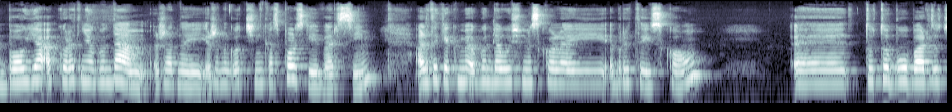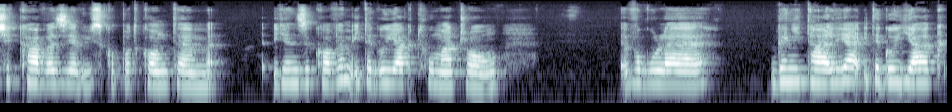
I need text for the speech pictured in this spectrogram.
Bo ja akurat nie oglądałam żadnej, żadnego odcinka z polskiej wersji, ale tak jak my oglądałyśmy z kolei brytyjską, e, to to było bardzo ciekawe zjawisko pod kątem językowym i tego, jak tłumaczą w ogóle genitalia i tego, jak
